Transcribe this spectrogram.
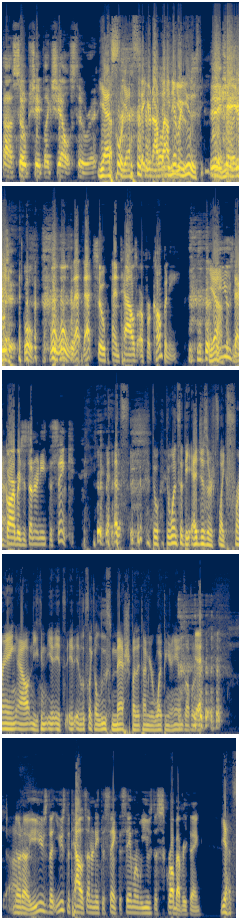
uh, soap shaped like shells too, right? Yes. Of course, yes. that you're not allowed you to never use. used. Yeah, you can't use yeah. it. whoa, whoa, whoa! That that soap and towels are for company. Yeah. you use yeah. that garbage that's underneath the sink. Yes. the the ones that the edges are like fraying out, and you can it's it, it looks like a loose mesh by the time you're wiping your hands off. With Yeah. it. No, no, you use the use the towel that's underneath the sink, the same one we use to scrub everything. Yes.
